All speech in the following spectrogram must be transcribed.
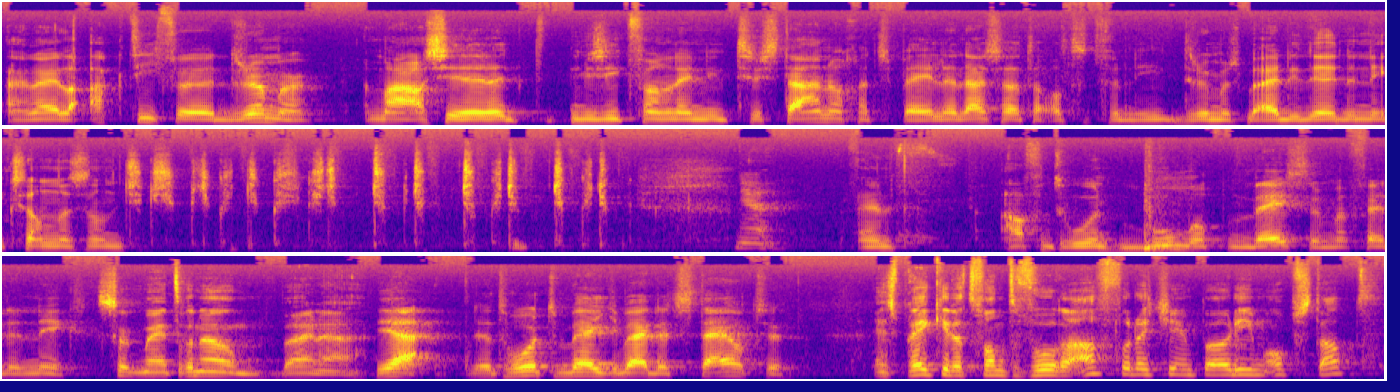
een hele actieve drummer. Maar als je de muziek van Lenny Tristano gaat spelen, daar zaten altijd van die drummers bij die deden niks anders dan. Ja. En af en toe een boom op een bassdrum, maar verder niks. Een soort metronoom, bijna. Ja, dat hoort een beetje bij dat stijltje. En spreek je dat van tevoren af voordat je een podium opstapt?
